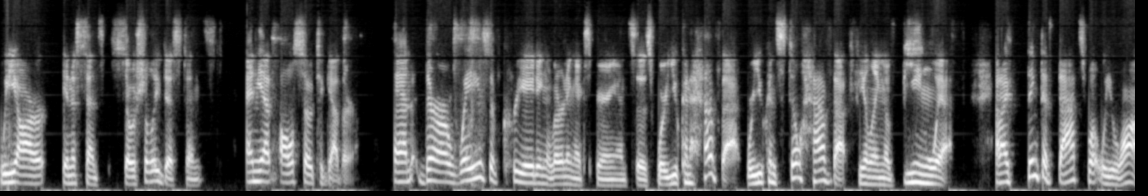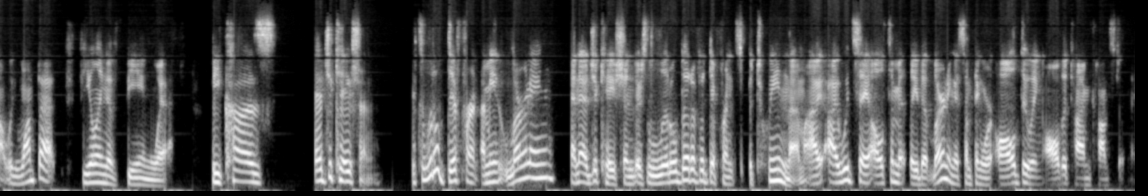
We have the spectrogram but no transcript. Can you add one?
We are, in a sense, socially distanced and yet also together. And there are ways of creating learning experiences where you can have that, where you can still have that feeling of being with. And I think that that's what we want. We want that feeling of being with because education, it's a little different. I mean, learning and education, there's a little bit of a difference between them. I, I would say ultimately that learning is something we're all doing all the time, constantly,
